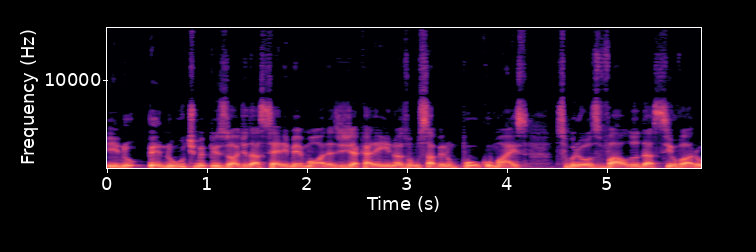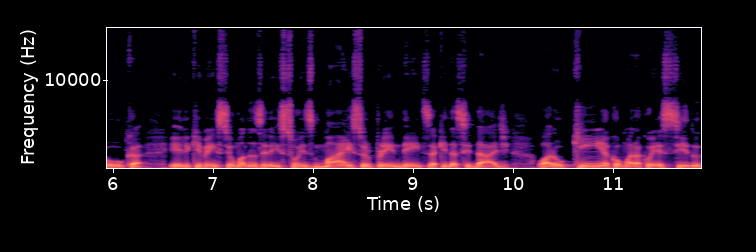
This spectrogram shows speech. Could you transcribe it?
E no penúltimo episódio da série Memórias de Jacareí, nós vamos saber um pouco mais sobre Oswaldo da Silva Arouca, ele que venceu uma das eleições mais surpreendentes aqui da cidade. O Arouquinha, como era conhecido,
